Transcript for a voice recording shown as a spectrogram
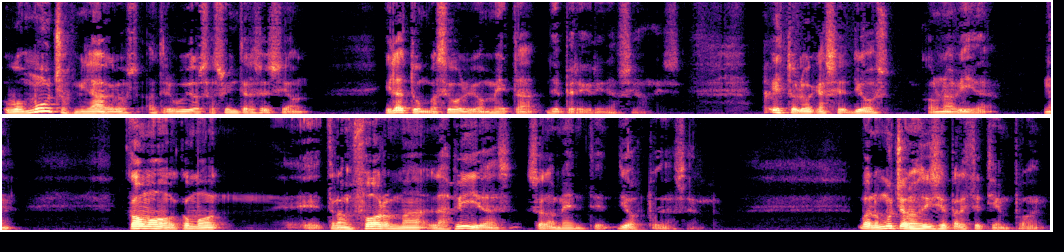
Hubo muchos milagros atribuidos a su intercesión y la tumba se volvió meta de peregrinaciones. Esto es lo que hace Dios con una vida. ¿Cómo, cómo eh, transforma las vidas? Solamente Dios puede hacerlo. Bueno, mucho nos dice para este tiempo. ¿eh?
